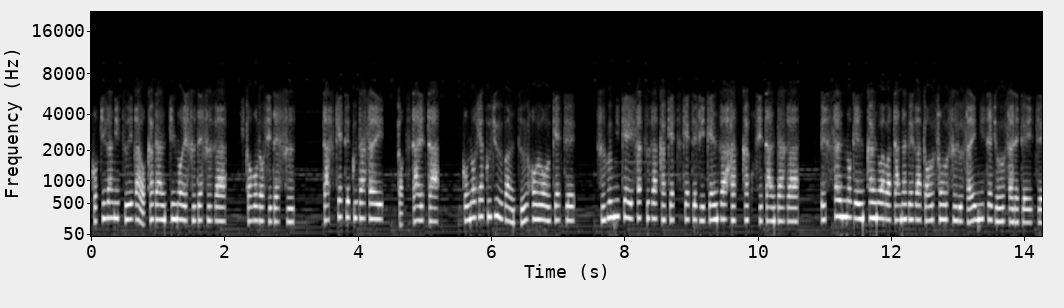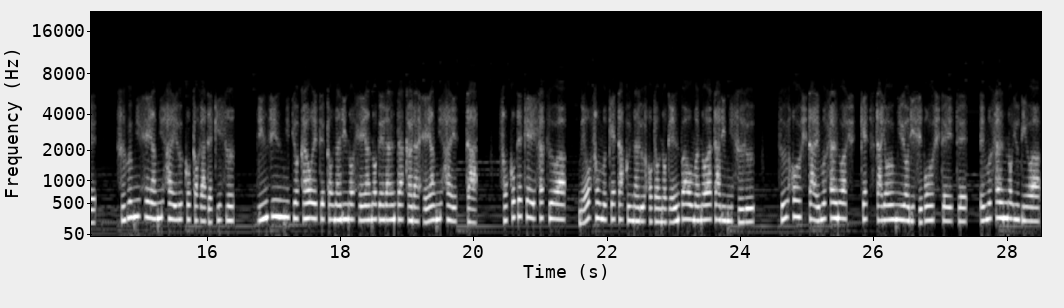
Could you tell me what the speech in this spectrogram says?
こちら三井が丘団地の S ですが、人殺しです。助けてください、と伝えた。この110番通報を受けて、すぐに警察が駆けつけて事件が発覚したんだが、S さんの玄関は渡辺が逃走する際に施錠されていて、すぐに部屋に入ることができず、隣人に許可を得て隣の部屋のベランダから部屋に入った。そこで警察は、目を背けたくなるほどの現場を目の当たりにする。通報した M さんは出血多量により死亡していて、M さんの指は、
